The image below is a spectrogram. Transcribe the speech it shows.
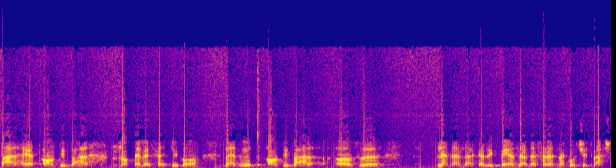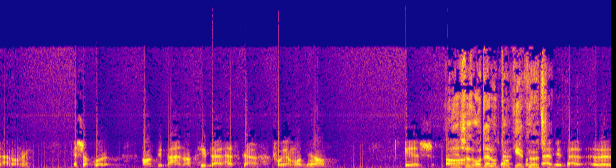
Pál helyett antipálnak nevezhetjük a vevőt. Antipál az nem rendelkezik pénzzel, de szeretne kocsit vásárolni. És akkor antipálnak hitelhez kell folyamodnia, és, a és az Oderontól kér kölcsön. Felvétel ö,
